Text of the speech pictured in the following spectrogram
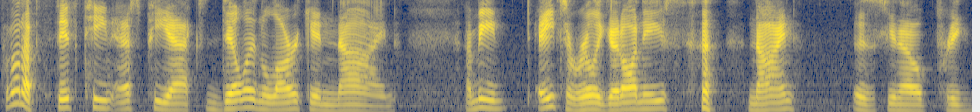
How about a 15 SPX Dylan Larkin 9? I mean, 8s are really good on these. 9 is, you know, pretty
